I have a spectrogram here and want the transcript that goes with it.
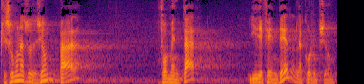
que son una asociación para fomentar y defender la corrupción.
